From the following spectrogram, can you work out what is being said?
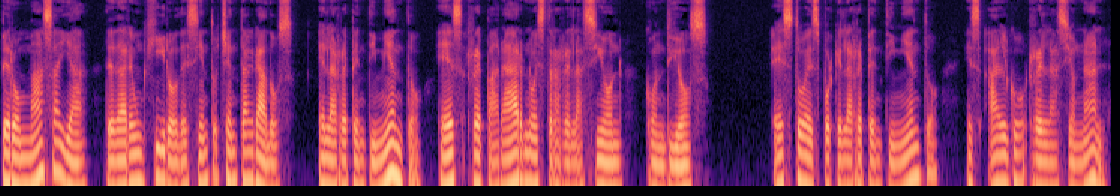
Pero más allá de dar un giro de 180 grados, el arrepentimiento es reparar nuestra relación con Dios. Esto es porque el arrepentimiento es algo relacional.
